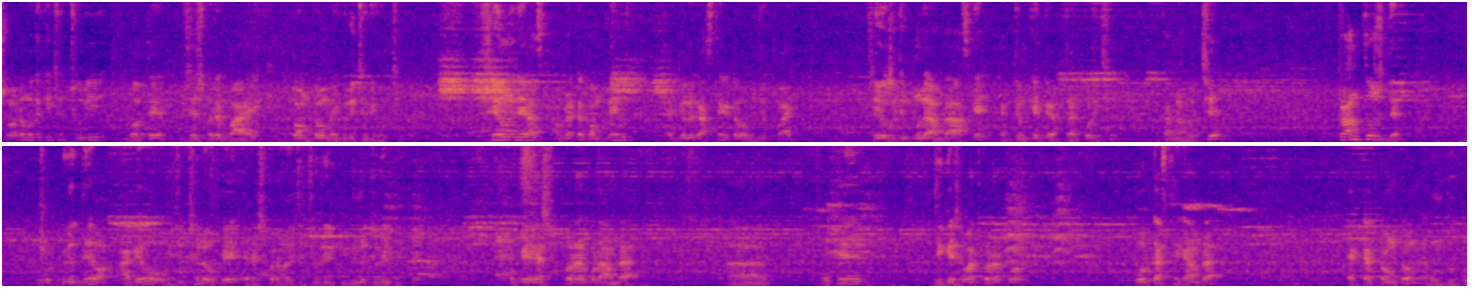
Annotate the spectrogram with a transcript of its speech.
শহরের মধ্যে কিছু চুরি বলতে বিশেষ করে বাইক, টমটম এগুলি চুরি হচ্ছিল সেই অনুযায়ী আমরা একটা কমপ্লেন একজনের কাছ থেকে একটা অভিযোগ পাই। সেই অভিযোগ মূলে আমরা আজকে একজনকে গ্রেপ্তার করেছি। তার নাম হচ্ছে প্রান্তোষ দেব। ওর বিরুদ্ধে আগেও অভিযোগ ছিল, ওকে অ্যারেস্ট করা হয়েছে চুরির, বিভিন্ন চুরির ক্ষেত্রে। ওকে অ্যারেস্ট করার পর আমরা ওকে জিজ্ঞাসাবাদ করার পর ওর কাছ থেকে আমরা একটা টমটম এবং দুটো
